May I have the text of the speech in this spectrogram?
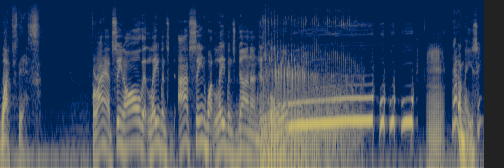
Watch this. For I have seen all that Laban's, I've seen what Laban's done unto. Oh, isn't that amazing?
